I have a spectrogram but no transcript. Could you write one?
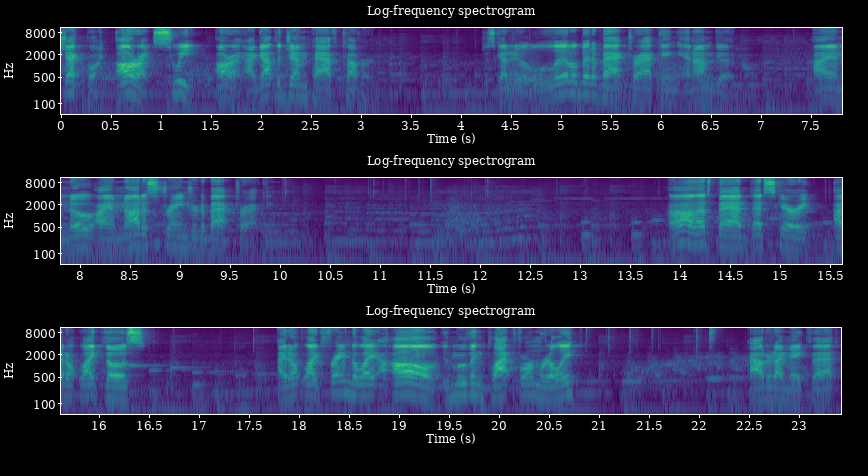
Checkpoint. Alright, sweet. Alright, I got the gem path covered. Just gotta do a little bit of backtracking and I'm good. I am no I am not a stranger to backtracking. Oh, that's bad. That's scary. I don't like those. I don't like frame delay. Oh, moving platform, really? How did I make that?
